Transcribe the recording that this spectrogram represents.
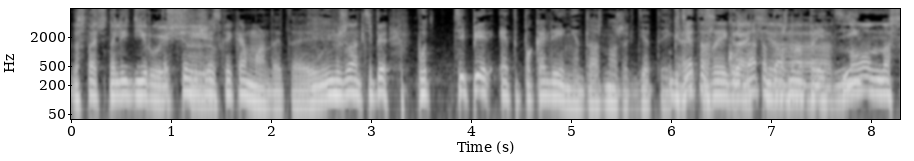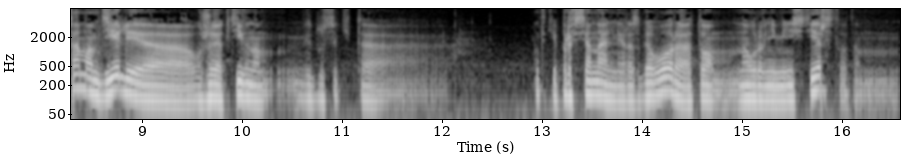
достаточно лидирующие. Это же женская команда. Это, им же надо теперь, вот теперь это поколение должно же где-то играть. Где-то заиграть. Куда-то должно э, прийти. Но на самом деле э, уже активно ведутся какие-то э, такие профессиональные разговоры о том на уровне министерства, там,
